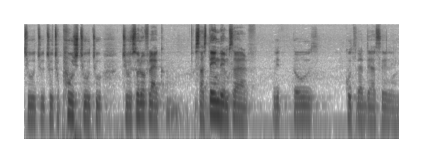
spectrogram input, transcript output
to, to, to, to push, to, to, to sort of like sustain themselves with those goods that they are selling.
